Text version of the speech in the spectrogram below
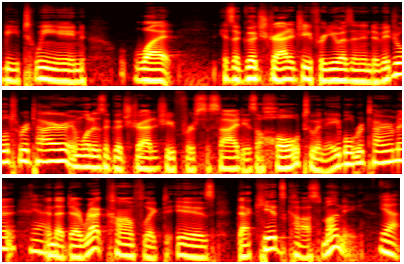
between what is a good strategy for you as an individual to retire and what is a good strategy for society as a whole to enable retirement. Yeah. And that direct conflict is that kids cost money, Yeah.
